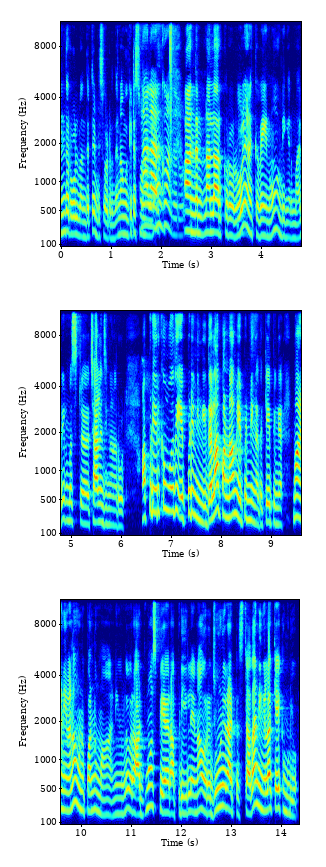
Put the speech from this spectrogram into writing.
எந்த ரோல் வந்துட்டு எப்படி சொல்றது? நான் உங்ககிட்ட சொன்னேன் அந்த நல்லா இருக்கிற ரோல் எனக்கு வேணும் அப்படிங்கிற மாதிரி ரொம்ப சேலஞ்சிங்கான ரோல் அப்படி இருக்கும்போது எப்படி நீங்க இதெல்லாம் பண்ணாம எப்படி நீங்க அதை கேட்பீங்க மா நீ வேணா ஒண்ணு பண்ணுமா? நீ வந்து ஒரு அட்மாஸ்பியர் அப்படி இல்லைன்னா ஒரு ஜூனியர் ஆர்டிஸ்டா தான் நீங்களா கேட்க முடியும்.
